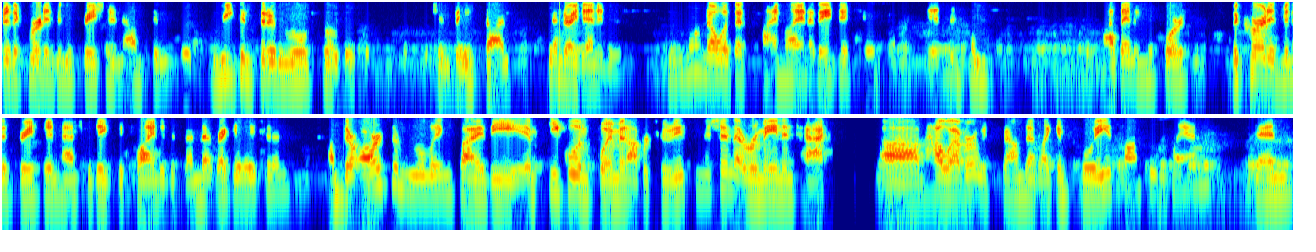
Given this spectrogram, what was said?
after the current administration announced it would reconsider the rules prohibition based on gender identity. So we don't know what that timeline of HHS is in terms of happen. And of course, the current administration has to decline to defend that regulation. Um, there are some rulings by the Equal Employment Opportunities Commission that remain intact. Um, however, we found that like employee sponsored plans then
